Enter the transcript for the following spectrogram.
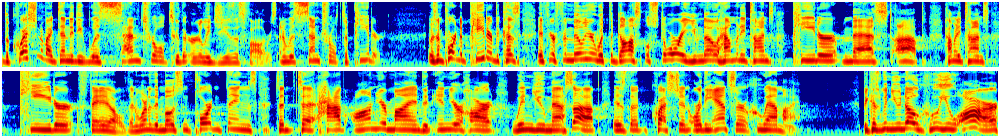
the question of identity was central to the early Jesus followers, and it was central to Peter. It was important to Peter because if you're familiar with the gospel story, you know how many times Peter messed up, how many times Peter failed. And one of the most important things to, to have on your mind and in your heart when you mess up is the question or the answer who am I? Because when you know who you are,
